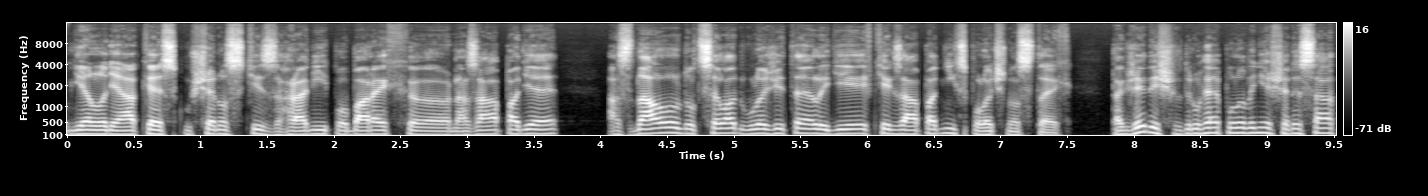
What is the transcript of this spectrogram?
měl nějaké zkušenosti z hraní po barech eh, na západě a znal docela důležité lidi v těch západních společnostech. Takže když v druhé polovině 60.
